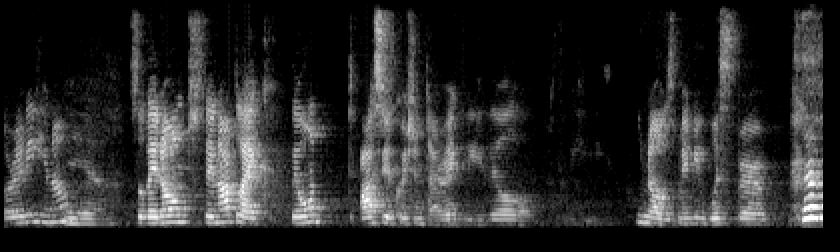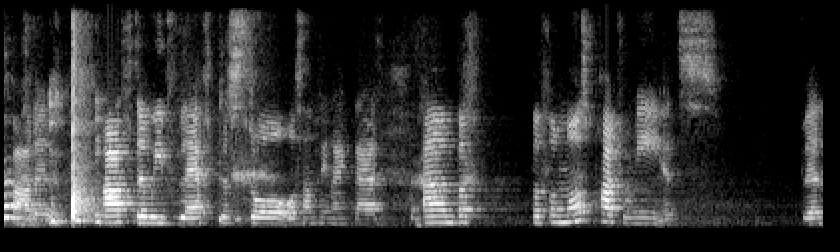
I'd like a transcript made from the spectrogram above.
already, you know. Yeah. So they don't. They're not like they won't ask you a question directly. They'll, who knows, maybe whisper about it after we've left the store or something like that. Um, but but for most part, for me, it's been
